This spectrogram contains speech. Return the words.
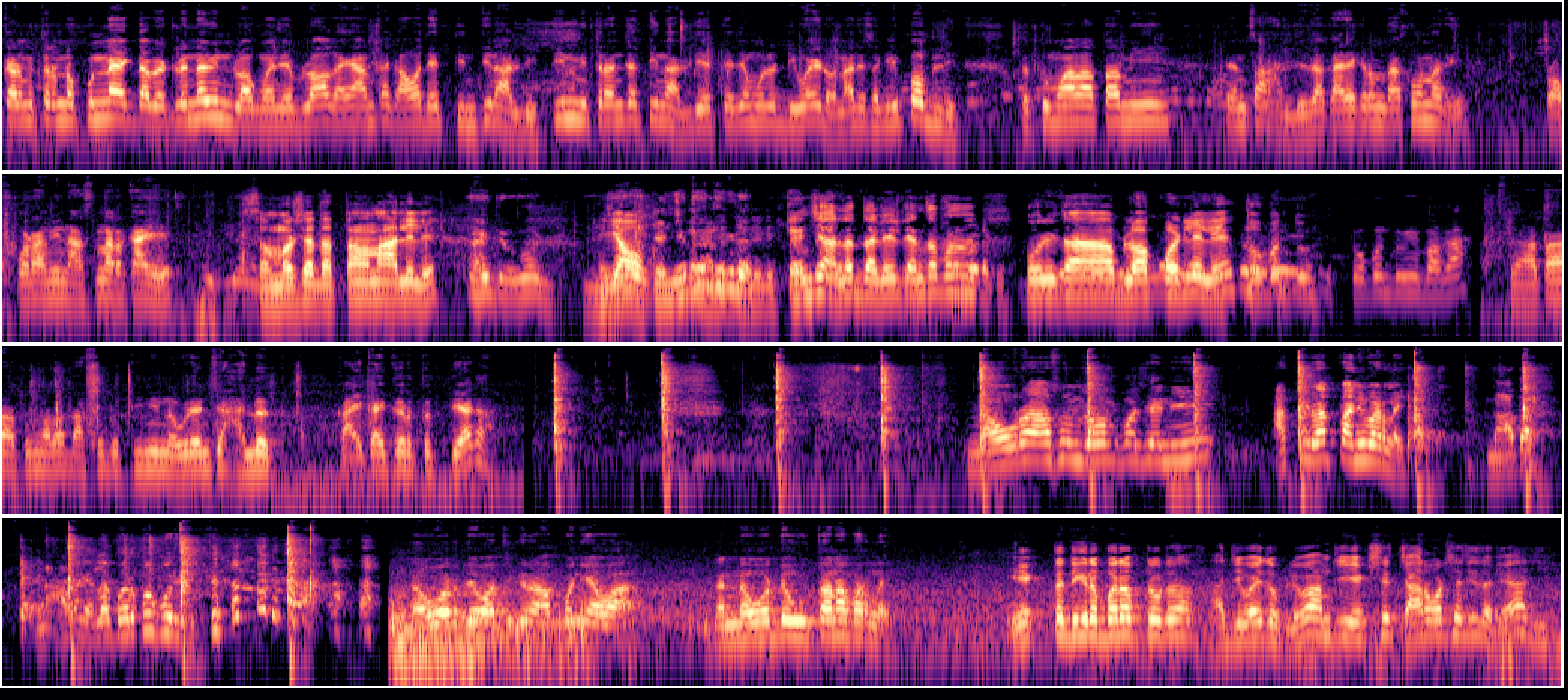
नमस्कार मित्रांनो पुन्हा एकदा भेटलो नवीन ब्लॉग म्हणजे ब्लॉग आहे आमच्या गावात आहेत तीन तीन हल्दी तीन मित्रांच्या तीन हल्दी आहेत त्याच्यामुळे डिवाइड होणार आहे सगळी पब्लिक तर तुम्हाला आता मी त्यांचा हल्दीचा कार्यक्रम दाखवणार आहे. प्रॉपर आम्ही नाचणार काय आहे? समर्षा दत्ताना आलेले. याव त्यांची हालत झालेली. त्यांचा पण पोरीचा ब्लॉग पडलेले. तो पण तू तो पण तुम्ही बघा. तर आता तुम्हाला दाखवतो तिन्ही नवऱ्यांची हालत काय काय करतात त्या का? नवरा असून जवळपास यांनी अख्खी रात पाणी भरलाय. नादा नादा घ्यायला बर्फ पुरी. नवरदेवाची तिकडे आपण यावा कारण नवरदेव उताना भरलाय. एक तर तिकडे बरफ तेवढं आजीबाई झोपली बा आमची एकशे चार वर्षाची झाली हा आजी.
